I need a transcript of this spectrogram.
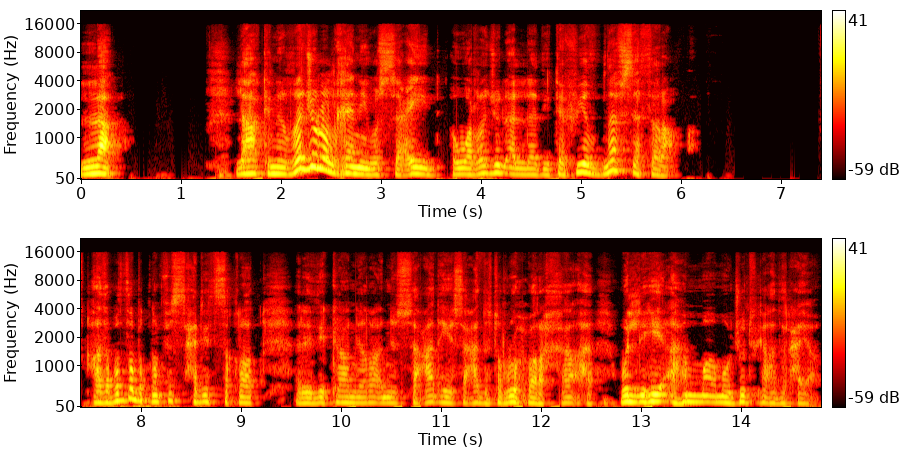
لا. لكن الرجل الغني والسعيد هو الرجل الذي تفيض نفسه ثراء. هذا بالضبط نفس حديث سقراط الذي كان يرى أن السعادة هي سعادة الروح ورخائها واللي هي أهم ما موجود في هذه الحياة.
